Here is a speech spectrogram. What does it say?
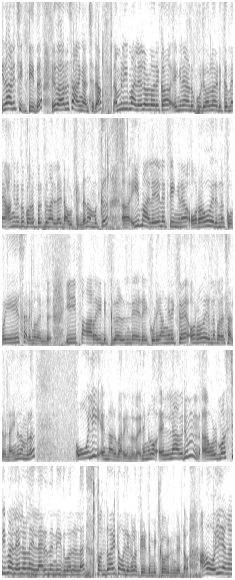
ഇതാണ് ചിറ്റി ഇത്. ഇത് വേറൊരു സാധനം കാണിച്ചു തരാം. നമ്മൾ ഈ മലയിലുള്ളവരൊക്കെ എങ്ങനെയാണ് കുടിവെള്ളം എടുക്കുന്നത്? അങ്ങനെയൊക്കെ കുറേ പേർക്ക് നല്ല ഡൗട്ട് ഉണ്ട്. നമുക്ക് ഈ മലയിലൊക്കെ ഇങ്ങനെ ഉറവ് വരുന്ന കുറേ സ്ഥലങ്ങളുണ്ട്. ഈ പാറ ഇടുക്കുകളുടെ ഇടയിൽ കൂടി അങ്ങനെയൊക്കെ ഉറവ് വരുന്ന കുറേ സ്ഥലമുണ്ട്. അതിന് നമ്മൾ ഓലി എന്നാണ് പറയുന്നത്. ഞങ്ങൾ എല്ലാവരും ഓൾമോസ്റ്റ് ഈ മലയിലുള്ള എല്ലാവരും തന്നെ ഇതുപോലുള്ള സ്വന്തമായിട്ട് ഓലികളൊക്കെ ഉണ്ട് മിക്കവർക്കും കേട്ടോ. ആ ഓലി ഞങ്ങൾ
